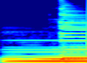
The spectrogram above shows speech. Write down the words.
you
